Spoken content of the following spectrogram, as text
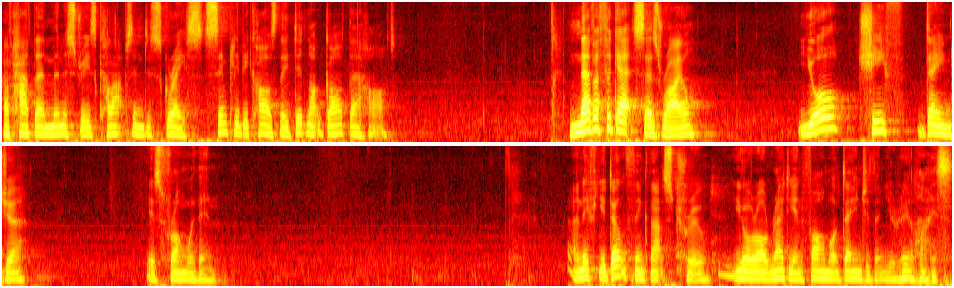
have had their ministries collapse in disgrace simply because they did not guard their heart? Never forget, says Ryle, your chief danger is from within. And if you don't think that's true, you're already in far more danger than you realize.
